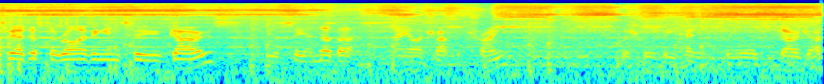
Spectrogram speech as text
As we are just arriving into GOES, you'll see another AI traffic train, which will be heading towards Gojo.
